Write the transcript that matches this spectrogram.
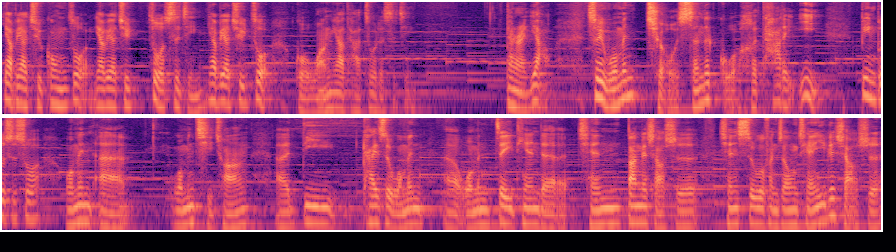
要不要去工作？要不要去做事情？要不要去做国王要他做的事情？当然要。所以，我们求神的果和他的意，并不是说我们呃。我们起床，呃，第一开始我们，呃，我们这一天的前半个小时、前十五分钟、前一个小时，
